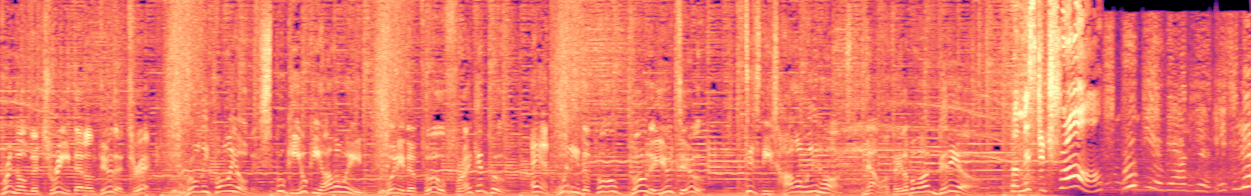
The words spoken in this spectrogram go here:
bring home the treat that'll do the trick. Rolie Polie Olie, Spooky Ooky Halloween. Winnie the Pooh, Frankenpooh. And Winnie the Pooh, boo to you too. Disney's Halloween Haunts, now available on video. But Mr. Troll, Spooky around here, isn't it?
